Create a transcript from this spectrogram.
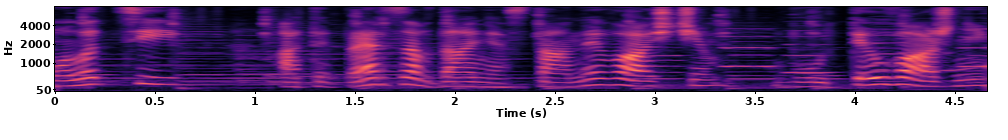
Молодці! А тепер завдання стане важчим. Будьте уважні.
